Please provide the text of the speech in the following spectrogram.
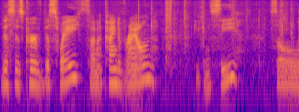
this is curved this way. It's on a kind of round, if you can see. So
